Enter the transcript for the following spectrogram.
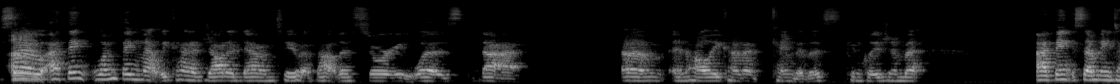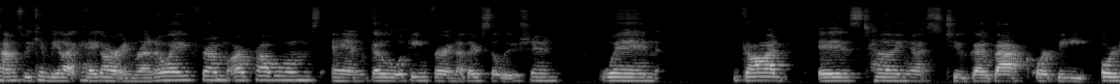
So Um, I think one thing that we kind of jotted down too about this story was that, um, and Holly kind of came to this conclusion, but I think so many times we can be like Hagar and run away from our problems and go looking for another solution when God is telling us to go back or be or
